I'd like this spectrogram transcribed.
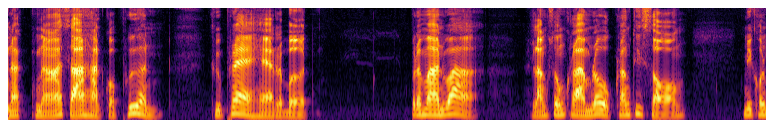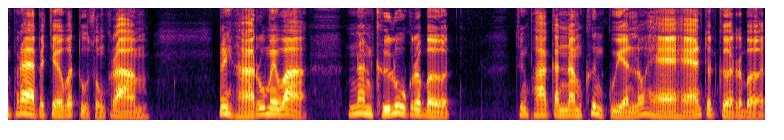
หนักหนาสาหัสกว่าเพื่อน คือแพร่แห่ระเบิด ประมาณว่าหลังสงครามโลกครั้งที่สองมีคนแพร่ไปเจอวัตถุสงคราม ได้หารู้ไม่ว่า นั่นคือลูกระเบิด จึงพากันนำขึ้นเกวียนแล้วแห่แหนจนเกิดระเบิด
